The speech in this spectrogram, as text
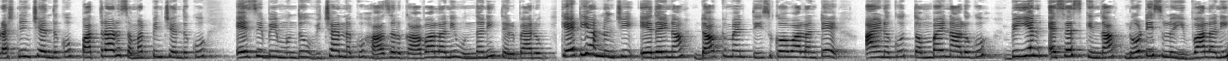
ప్రశ్నించేందుకు పత్రాలు సమర్పించేందుకు ఏసీబీ ముందు విచారణకు హాజరు కావాలని ఉందని తెలిపారు. కేటీఆర్ నుంచి ఏదైనా డాక్యుమెంట్ తీసుకోవాలంటే ఆయనకు తొంభై నాలుగు బిఎన్ఎస్ఎస్ కింద నోటీసులు ఇవ్వాలని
